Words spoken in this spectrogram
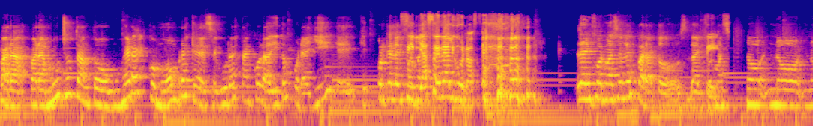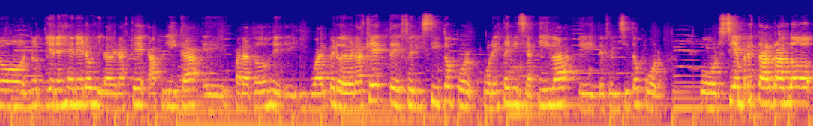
para, para, muchos, tanto mujeres como hombres que de seguro están coladitos por allí. Eh, porque sí, ya sé de algunos. La información es para todos, la información no, no, no, no, tiene géneros y la verdad es que aplica eh, para todos eh, eh, igual, pero de verdad que te felicito por, por esta iniciativa, te felicito por, por siempre estar dando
